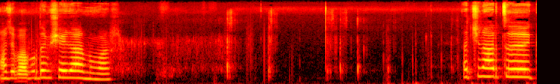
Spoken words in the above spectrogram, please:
Acaba burada bir şeyler mi var? Açın artık.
